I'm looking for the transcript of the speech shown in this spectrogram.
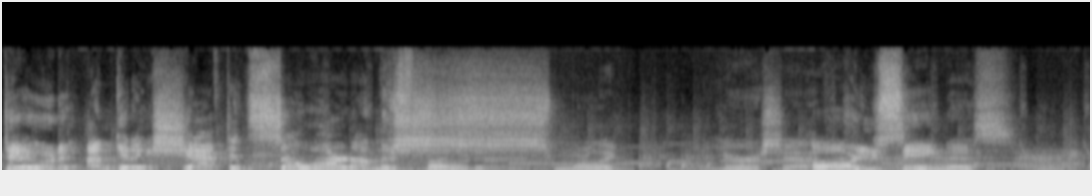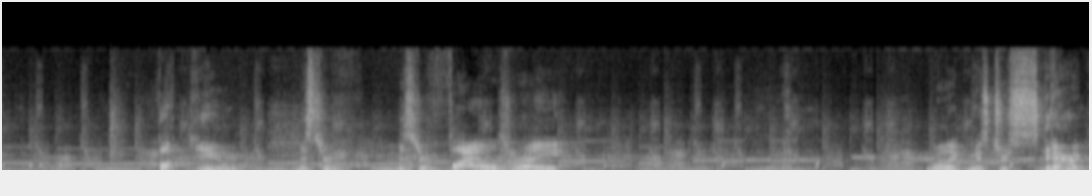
Dude! I'm getting shafted so hard on this mode. Shh, more like you're a shaft. Oh, are you seeing this? Fuck you, Mr. Mr. Vile's right. More like Mr. Stomach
